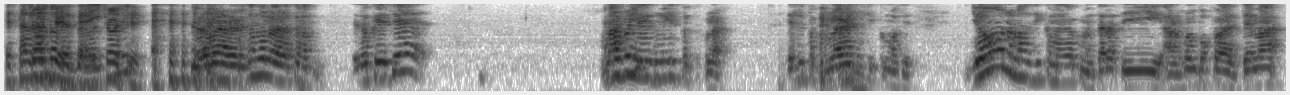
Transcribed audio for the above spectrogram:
Está hablando Choche, desde ahí. Choche. Pero bueno, regresando a lo de los temas. Lo que decía... Marvel es muy espectacular. Es espectacular, es así como así. Yo nomás así como iba a comentar así, a lo mejor un poco del tema.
